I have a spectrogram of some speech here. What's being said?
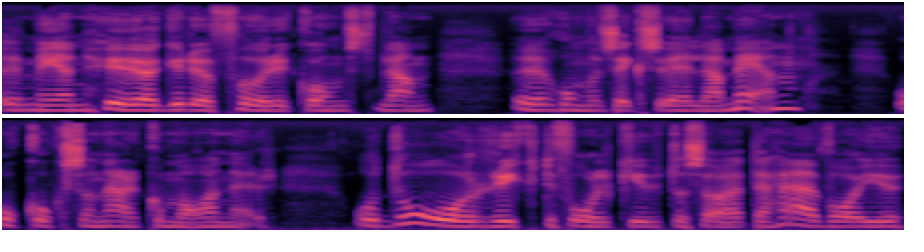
med en högre förekomst bland eh, homosexuella män och också narkomaner. Och då ryckte folk ut och sa att det här var ju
